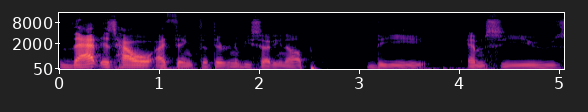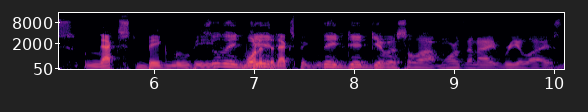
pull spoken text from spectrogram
that is how i think that they're going to be setting up the mcu's next big movie So they one of did- the next big movies They did give us a lot more than I realized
